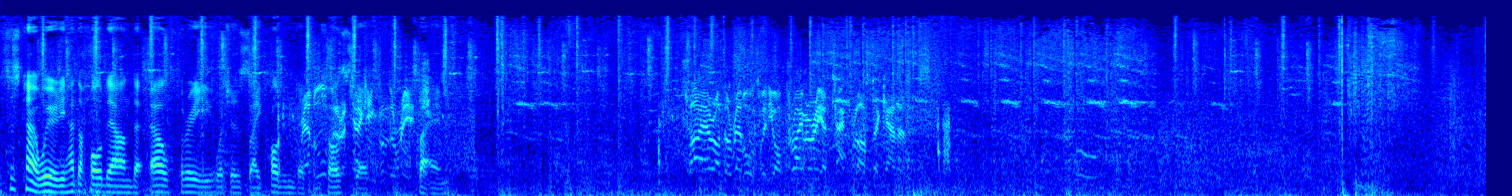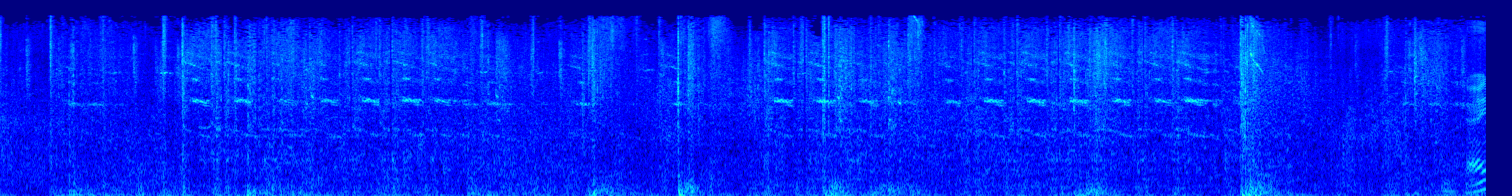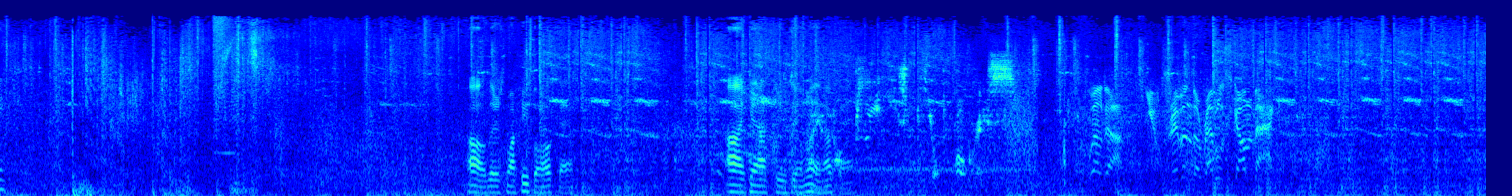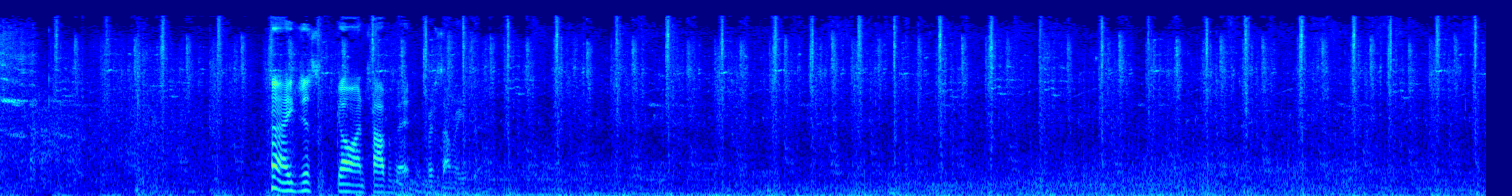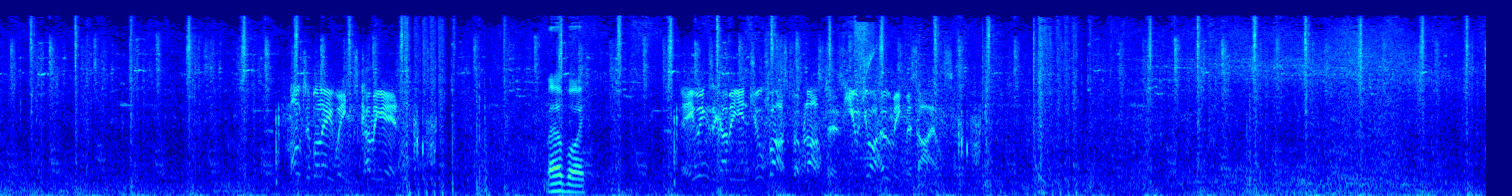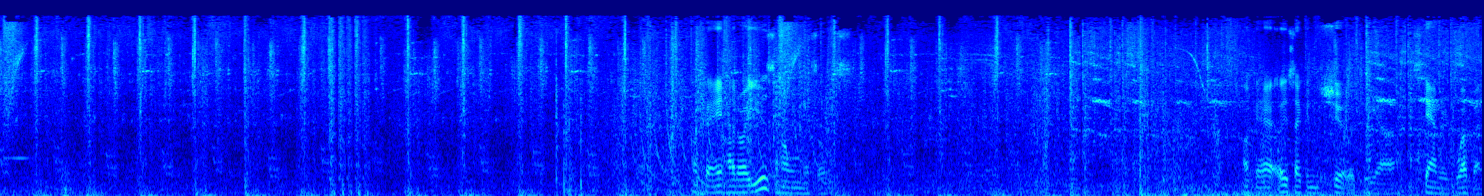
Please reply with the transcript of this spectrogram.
This is kind of weird. You have to hold down the L3, which is like holding the control stick button. Fire on the rebels with your primary attack blaster cannon. Okay. Oh, there's more people. Okay. Oh, I can actually zoom in. Okay. Pleased with your progress. Well done. You've driven the rebel scum back. I just go on top of it for some reason. Boy. A-wings are coming in too fast for blasters. Use your homing missiles. Okay, how do I use the homing missiles? Okay, at least I can shoot with the uh, standard weapon.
